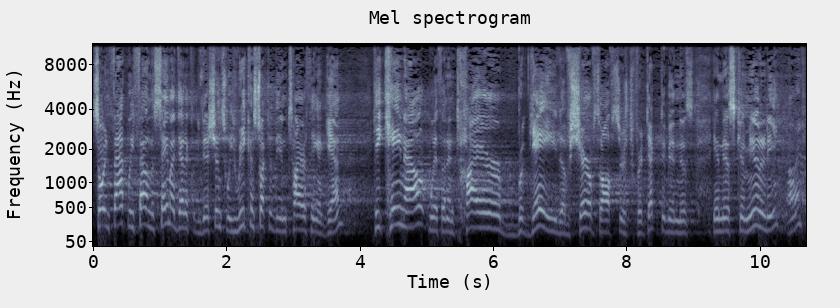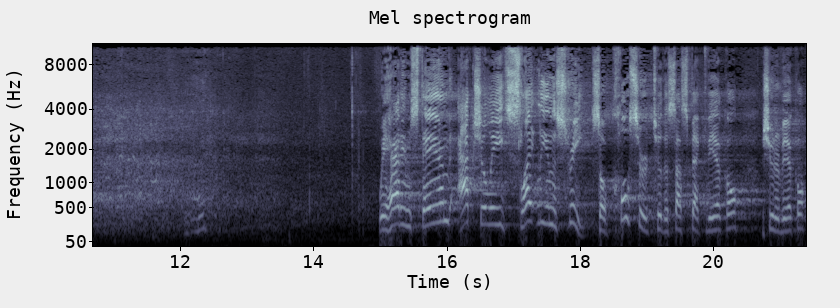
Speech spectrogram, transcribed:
So, in fact, we found the same identical conditions. We reconstructed the entire thing again. He came out with an entire brigade of sheriff's officers to protect him in this, in this community. All right? We had him stand actually slightly in the street, so closer to the suspect vehicle, shooter vehicle,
